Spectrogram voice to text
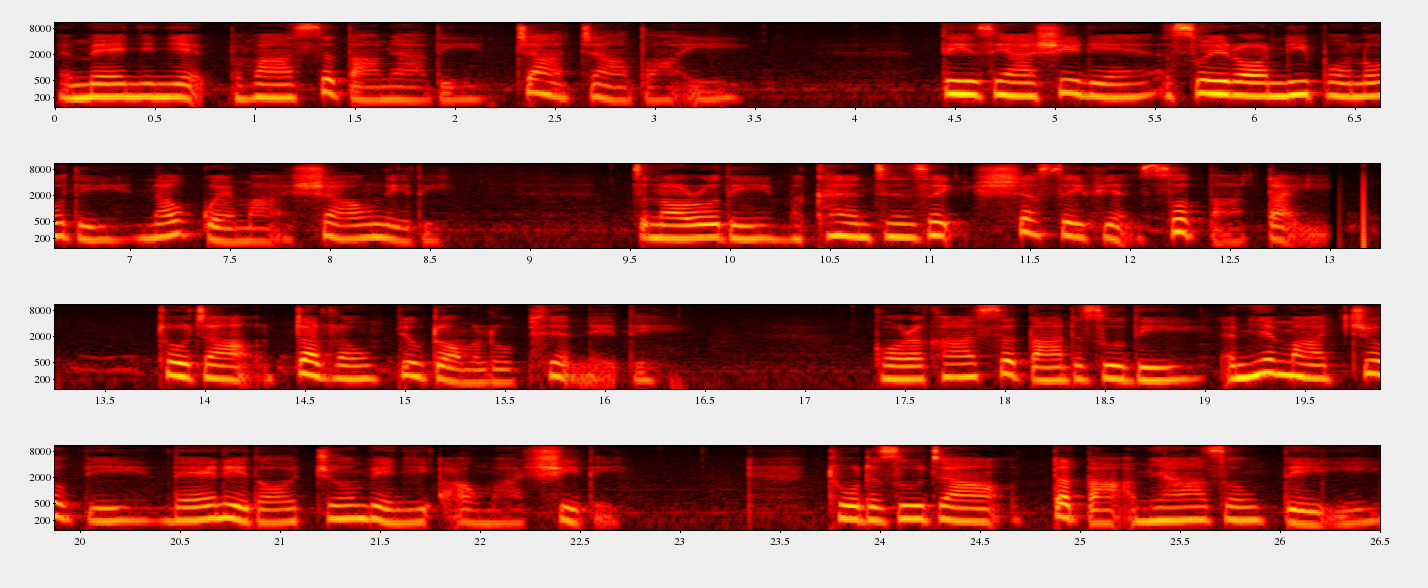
မမဲညညစ်ဗမာစစ်သားများသည်ကြကြသွား၏တေးစရာရှိလျင်အဆွေတော်နီပွန်တို့သည် နောက်ွယ်မှရှောင်းနေသည်ကျွန်တော်တို့သည် မခံခြင်းစိတ်ရှက်စိတ်ဖြင့်စွတ်သာတိုက်၏ထို့ကြောင့်တက်လုံးပြုတ်တော်မလို့ဖြစ်နေသည်ဂေါ်ရခါစစ်သားတစုသည် အမြင့်မှကျွတ်ပြီးလဲနေသောကျွန်းပင်ကြီးအောက်မှရှိသည် ထိုတစုကြောင့်တက်သားအများဆုံးသေ၏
